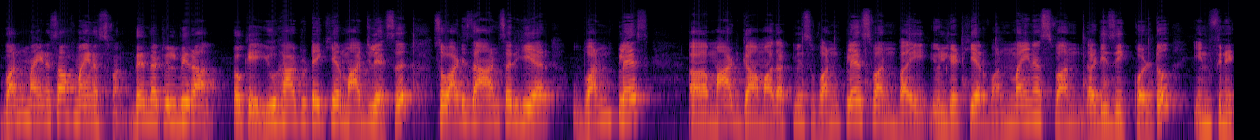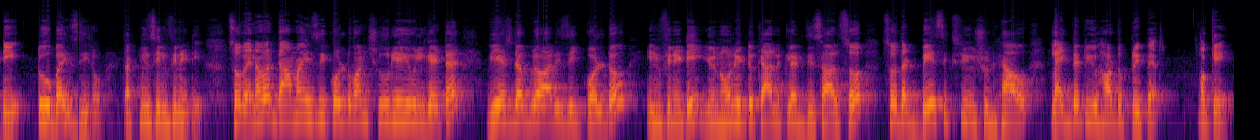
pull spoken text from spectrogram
1 minus of minus 1 then that will be wrong. Okay you have to take here modulus. So what is the answer here? 1 plus uh, mod gamma that means 1 plus 1 by you will get here 1 minus 1 that is equal to infinity 2 by 0 that means infinity. So whenever gamma is equal to 1 surely you will get a VSWR is equal to infinity. You no need to calculate this also. So that basics you should have like that you have to prepare. Okay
